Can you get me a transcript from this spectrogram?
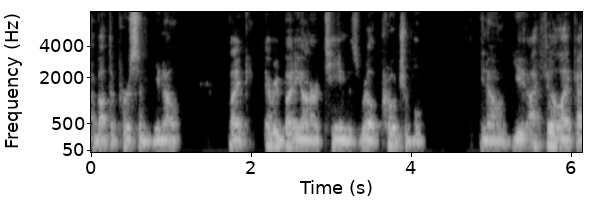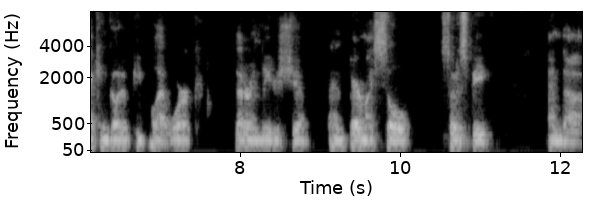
about the person you know? Like everybody on our team is real approachable. You know you i feel like i can go to people at work that are in leadership and bare my soul so to speak and uh,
